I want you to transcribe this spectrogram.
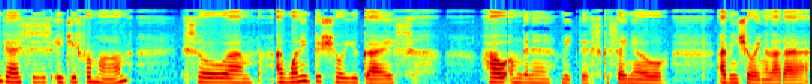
guys, this is AG for Mom. So um, I wanted to show you guys how I'm gonna make this because I know I've been showing a lot of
